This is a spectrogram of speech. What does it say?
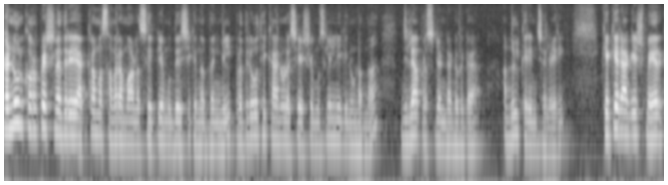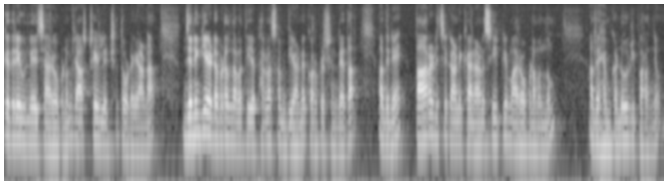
കണ്ണൂർ കോർപ്പറേഷനെതിരെ അക്രമ സമരമാണ് C P M ഉദ്ദേശിക്കുന്നതെങ്കിൽ പ്രതിരോധിക്കാനുള്ള ശേഷി മുസ്ലിം ലീഗിനുണ്ടെന്ന് ജില്ലാ president advocate Abdul Kareem Chaleri. K K Ragesh മേയർക്കെതിരെ ഉന്നയിച്ച ആരോപണം രാഷ്ട്രീയ ലക്ഷ്യത്തോടെയാണ്. ജനകീയ ഇടപെടൽ നടത്തിയ ഭരണസമിതിയാണ് കോർപ്പറേഷന്റേത് അതിനെ താറടിച്ച് കാണിക്കാനാണ് സി പി എം ആരോപണമെന്നും അദ്ദേഹം കണ്ണൂരിൽ പറഞ്ഞു.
